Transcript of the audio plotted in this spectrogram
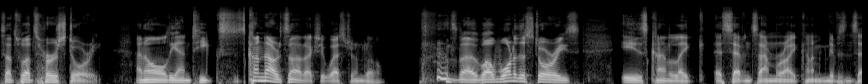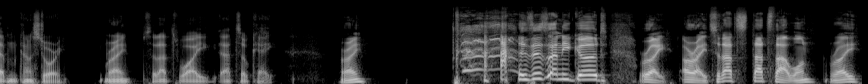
So that's what's her story. And all the antiques. It's kind of it's not actually Western at all. it's not, well, one of the stories is kind of like a Seven Samurai, kind of Magnificent Seven kind of story. Right? So that's why that's okay. Right? is this any good? Right. All right. So that's that's that one, right?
